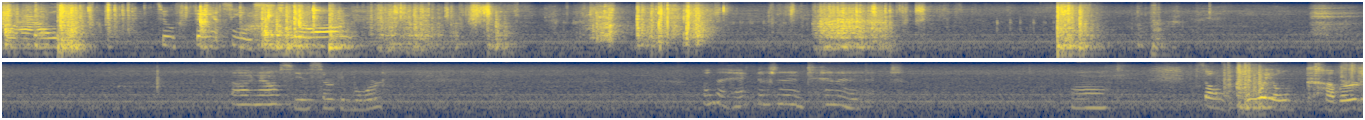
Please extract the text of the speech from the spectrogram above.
Wow. So fancy and strong. Oh, now I see the circuit board. What the heck? There's an antenna in it. It's all oil covered.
